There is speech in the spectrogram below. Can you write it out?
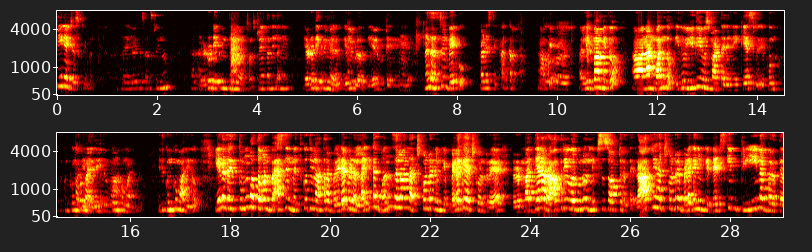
ಟೀನೇಜರ್ಸ್ ಕ್ರೀಮ್ ಅಂತ. ಎಲ್ಲೋಯ್ತು sunscreen? ಎರಡು ಡೇ ಕ್ರೀಮ್ ತಂದಿಲ್ಲ ಒಂದು ಸನ್ಸ್ಕ್ರೀನ್ ತಂದಿಲ್ಲ ನೀನು? ಎರಡು ಡೇ ಕ್ರೀಮ್ ಇರ್ಲಿ ಬಿಡು ಅವ್ರಿಗೆ. ಹೇಳ್ಬಿಟ್ಟೆ ನಾನು ಸನ್ಸ್ಕ್ರೀನ್ ಬೇಕು. ಕಳಿಸ್ತೀನಿ. ಅಕ್ಕ. ಓಕೆ ಲಿಪ್ ಬಾಮ್ ಇದು. ನಾನು ಒಂದು. ಇದು ಇದು ಯೂಸ್ ಮಾಡ್ತಾ ಇದ್ದೀನಿ. ಕೇಸರಿ ಕುಂಕುಮ ಕುಂಕುಮ ದಿನ ಇದು, ಕುಂಕುಮ ಇದು. ಏನಂದ್ರೆ ಇದು ತುಂಬಾ ತಗೊಂಡ್ ವ್ಯಾಸ್ಲಿನ್ ಮೆತ್ಕೋತಿಲ್ಲ ಆ ಥರ ಬೇಡ ಬೇಡ. ಲೈಟಾಗಿ ಒಂದ್ಸಲ ಒಂದು ಹಚ್ಕೊಂಡ್ರೆ ನಿಮ್ಗೆ ಬೆಳಗ್ಗೆ ಹಚ್ಕೊಂಡ್ರೆ ಮಧ್ಯಾಹ್ನ ರಾತ್ರಿವರೆಗೂ ಲಿಪ್ಸ್ ಸಾಫ್ಟ್ ಇರುತ್ತೆ. ರಾತ್ರಿ ಹಚ್ಕೊಂಡ್ರೆ ಬೆಳಗ್ಗೆ ನಿಮ್ಗೆ ಡೆಡ್ ಸ್ಕಿನ್ ಕ್ಲೀನಾಗಿ ಬರುತ್ತೆ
